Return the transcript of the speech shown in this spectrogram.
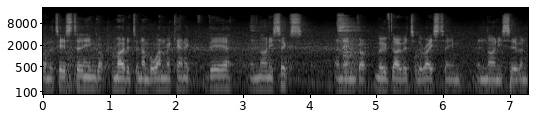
on the test team, got promoted to number one mechanic there in '96, and then got moved over to the race team in '97.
